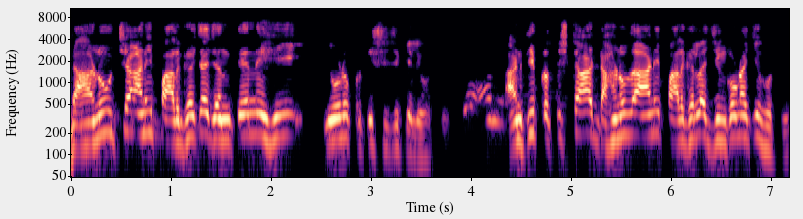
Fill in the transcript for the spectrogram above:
डहाणूच्या आणि पालघरच्या जनतेने ही निवडणूक प्रतिष्ठेची केली होती. आणि ती प्रतिष्ठा डहाणूला आणि पालघरला जिंकवण्याची होती.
